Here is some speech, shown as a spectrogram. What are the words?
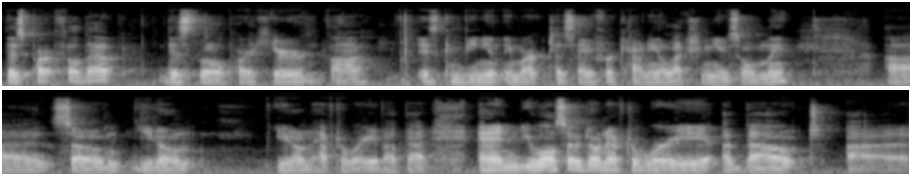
this part filled out, this little part here uh, is conveniently marked to say for county election use only. Uh, so you don't you don't have to worry about that. And you also don't have to worry about uh,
